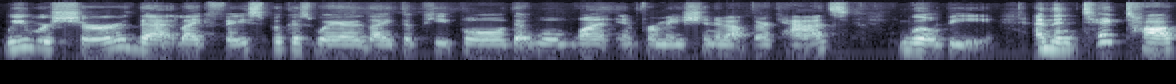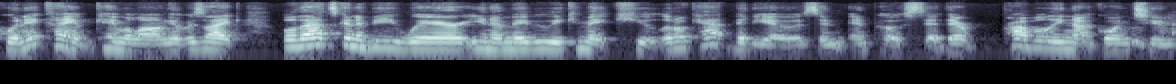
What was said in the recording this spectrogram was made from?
we were sure that like Facebook is where like the people that will want information about their cats will be. And then TikTok, when it came, came along, it was like, well, that's going to be where, you know, maybe we can make cute little cat videos and, and post it. They're probably not going to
